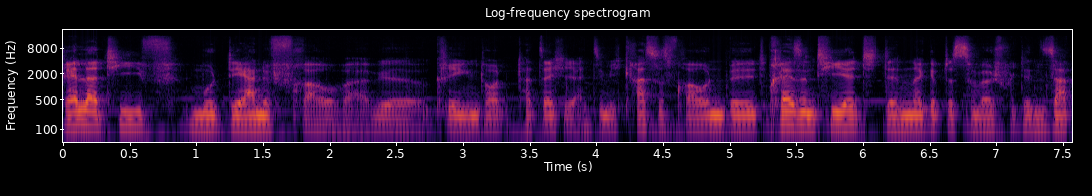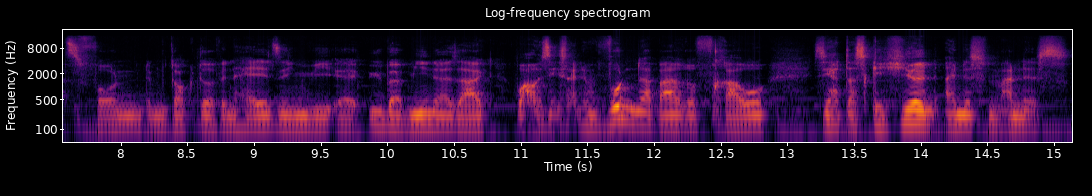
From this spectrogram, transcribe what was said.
relativ moderne Frau war. Wir kriegen dort tatsächlich ein ziemlich krasses Frauenbild präsentiert, denn da gibt es zum Beispiel den Satz von dem Doktor Van Helsing, wie er über Mina sagt, wow, sie ist eine wunderbare Frau, sie hat das Gehirn eines Mannes.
